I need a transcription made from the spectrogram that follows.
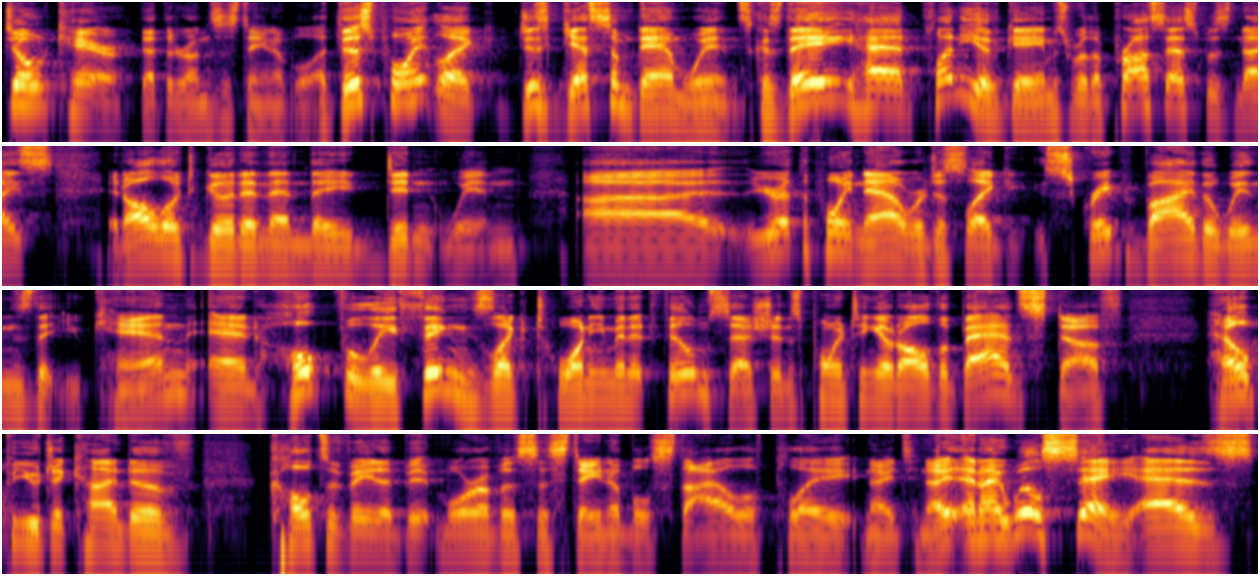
don't care that they're unsustainable. At this point, like, just get some damn wins because they had plenty of games where the process was nice, it all looked good, and then they didn't win. Uh, you're at the point now where just like scrape by the wins that you can, and hopefully things like 20 minute film sessions pointing out all the bad stuff help you to kind of cultivate a bit more of a sustainable style of play night to night. And I will say, as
